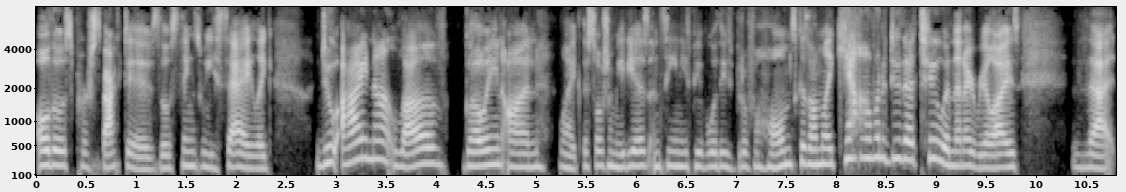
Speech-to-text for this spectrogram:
all those perspectives, those things we say. Like do I not love going on like the social medias and seeing these people with these beautiful homes? Because I'm like, yeah, I want to do that too. And then I realize that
